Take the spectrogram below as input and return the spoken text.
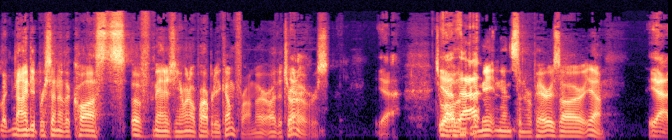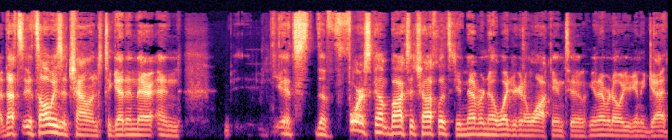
like 90% of the costs of managing a rental property come from are, are the turnovers. Yeah. Yeah, yeah that, the maintenance and repairs are yeah. Yeah that's it's always a challenge to get in there and it's the Forrest Gump box of chocolates. You never know what you're going to walk into. You never know what you're going to get.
